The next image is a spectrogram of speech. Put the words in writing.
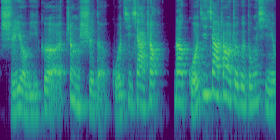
持有一个正式的国际驾照，那国际驾照这个东西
